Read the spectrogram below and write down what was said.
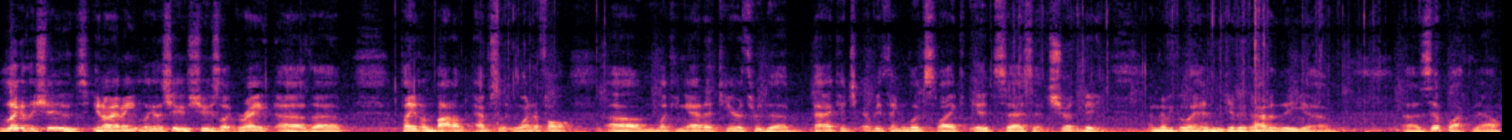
look at the shoes. You know what I mean? Look at the shoes. Shoes look great. Uh, the plate on the bottom, absolutely wonderful. Um, looking at it here through the package, everything looks like it says it should be. I'm going to go ahead and get it out of the uh, uh, Ziploc now.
